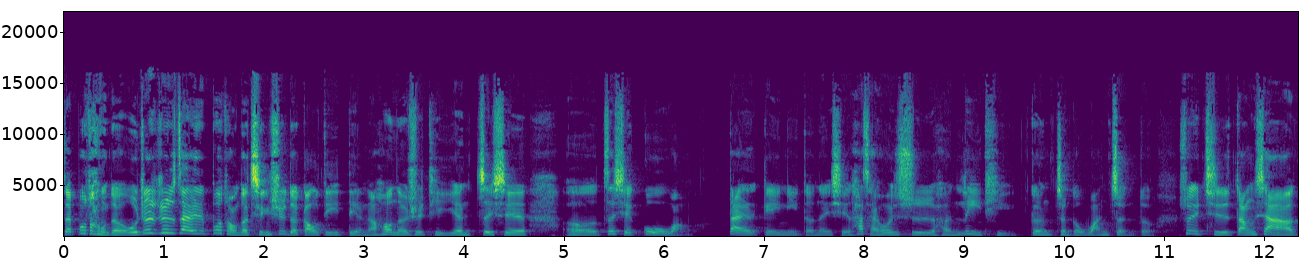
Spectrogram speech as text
在不同的，我觉得就是在不同的情绪的高低点，然后呢，去体验这些呃这些过往带给你的那些，它才会是很立体跟整个完整的。所以其实当下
